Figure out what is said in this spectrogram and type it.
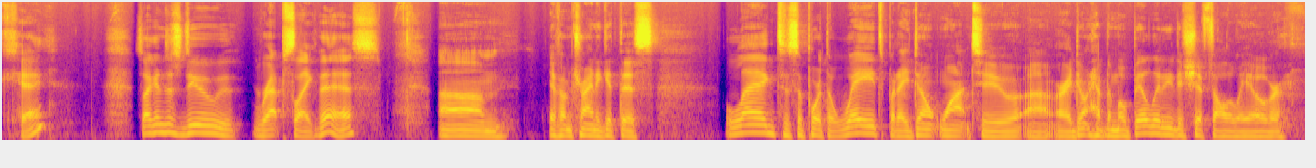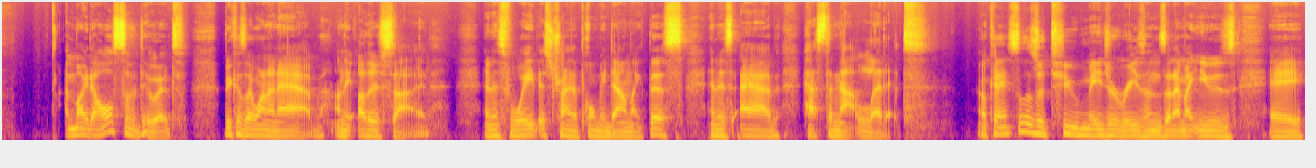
Okay. So I can just do reps like this um, if I'm trying to get this leg to support the weight, but I don't want to, uh, or I don't have the mobility to shift all the way over. I might also do it because I want an ab on the other side. And this weight is trying to pull me down like this, and this ab has to not let it. Okay, so those are two major reasons that I might use a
